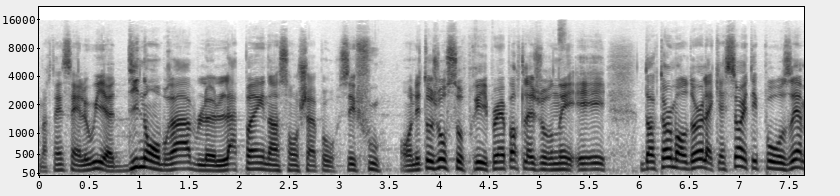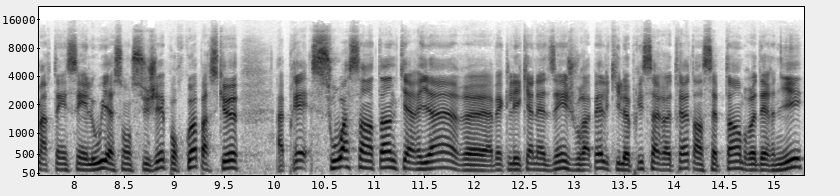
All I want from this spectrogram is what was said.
Martin Saint-Louis a d'innombrables lapins dans son chapeau. C'est fou. On est toujours surpris, peu importe la journée. Et Dr. Mulder, la question a été posée à Martin Saint-Louis à son sujet. Pourquoi? Parce que après 60 ans de carrière euh, avec les Canadiens, je vous rappelle qu'il a pris sa retraite en septembre dernier.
